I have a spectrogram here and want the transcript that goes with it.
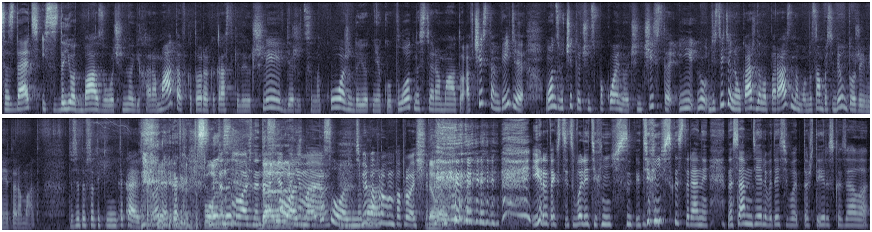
создать и создает базу очень многих ароматов, которая как раз-таки дает шлейф, держится на коже, дает некую плотность аромату. А в чистом виде он звучит очень спокойно, очень чисто. И, ну, действительно, у каждого по-разному, но сам по себе он тоже имеет аромат. То есть это все-таки не такая история, как... Это сложно. Это сложно, Да, я понимаю. Это сложно, Теперь попробуем попроще. Давай. Ира, так сказать, с более технической, стороны. На самом деле, вот эти вот, то, что Ира сказала,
